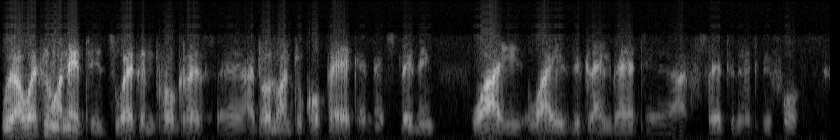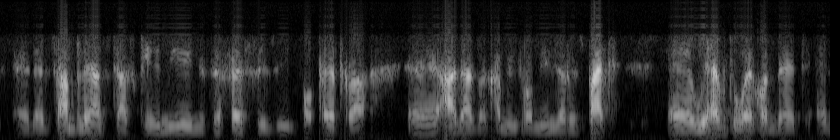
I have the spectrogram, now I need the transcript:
We are working on it. It's work in progress. Uh, I don't want to go back and explaining why why is it like that. Uh, I've said that before. Uh, that some players just came in. It's the first season for Peprah. Uh, others are coming from injuries, but uh, we have to work on that, and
